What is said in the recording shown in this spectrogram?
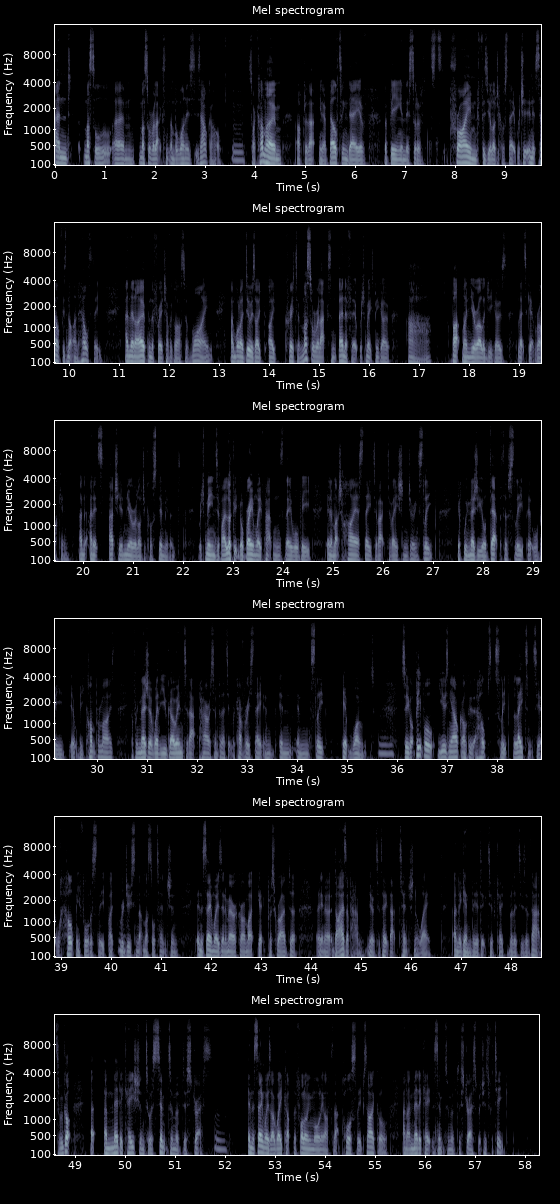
And muscle um, muscle relaxant number one is, is alcohol. Mm. So I come home after that you know belting day of of being in this sort of primed physiological state, which in itself is not unhealthy. And then I open the fridge, have a glass of wine, and what I do is I, I create a muscle relaxant benefit, which makes me go ah. But my neurology goes, let's get rocking, and and it's actually a neurological stimulant, which means if I look at your brainwave patterns, they will be in a much higher state of activation during sleep. If we measure your depth of sleep, it will be it will be compromised. If we measure whether you go into that parasympathetic recovery state in in, in sleep, it won't. Mm. So you've got people using alcohol because it helps sleep latency. It will help me fall asleep by reducing that muscle tension. In the same way as in America, I might get prescribed a, a, you know, a diazepam, you know, to take that tension away. And again, the addictive capabilities of that. So we've got a, a medication to a symptom of distress. Mm. In the same way as I wake up the following morning after that poor sleep cycle and I medicate the symptom of distress, which is fatigue.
